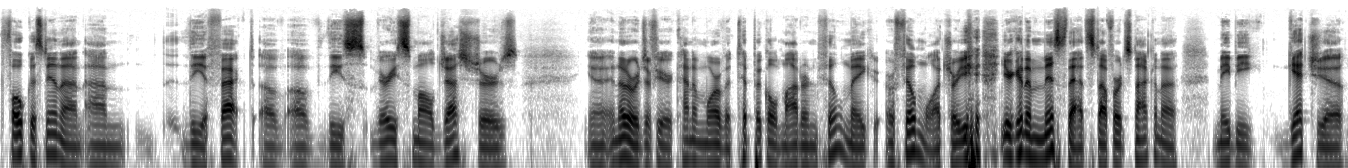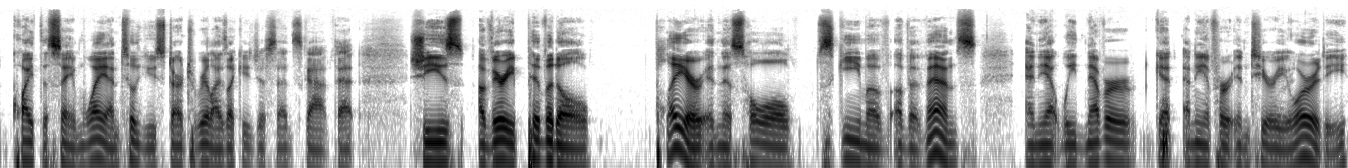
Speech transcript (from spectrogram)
focused in on on the effect of of these very small gestures you know, in other words, if you're kind of more of a typical modern filmmaker or film watcher, you, you're going to miss that stuff, or it's not going to maybe get you quite the same way until you start to realize, like you just said, Scott, that she's a very pivotal player in this whole scheme of, of events, and yet we never get any of her interiority.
